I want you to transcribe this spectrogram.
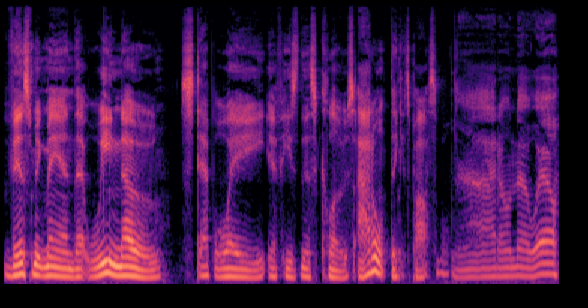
Vince McMahon, that we know, step away if he's this close? I don't think it's possible. I don't know. Well,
